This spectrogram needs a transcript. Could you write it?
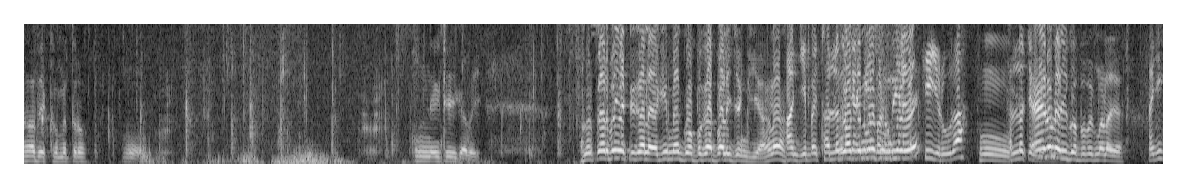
ਆਹ ਦੇਖੋ ਮਿੱਤਰੋ। ਹੂੰ। ਨਹੀਂ ਠੀਕ ਆ ਬਈ। ਗੁਰਪਿਆਰ ਬਈ ਇੱਕ ਗੱਲ ਹੈਗੀ ਮੈਂ ਗੁੱਬ ਗੱਬ ਵਾਲੀ ਚੰਗੀ ਆ ਹਨਾ? ਹਾਂਜੀ ਬਈ ਥੱਲੋਂ ਵੀ ਚੰਗੀ ਬਣੂਗੀ? ਕੱਚੀ ਜ਼ਰੂਰ ਆ। ਹੂੰ ਥੱਲੋਂ ਚੰਗੀ ਐਨੂੰ ਲੈ ਜੀ ਗੁੱਬ ਬਈ ਮਾੜਾ ਜਿਹਾ। ਹਾਂਜੀ।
